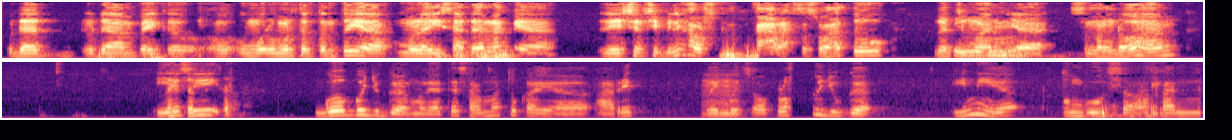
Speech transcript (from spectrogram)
udah udah sampai ke umur-umur tertentu ya mulai sadar lah kayak relationship ini harus ke arah sesuatu, gak cuma Iya. ya senang doang. Iya Betul, sih, gue gue juga ngelihatnya sama tuh kayak Arif Hmm. language of love tuh juga ini ya tumbuh seakan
